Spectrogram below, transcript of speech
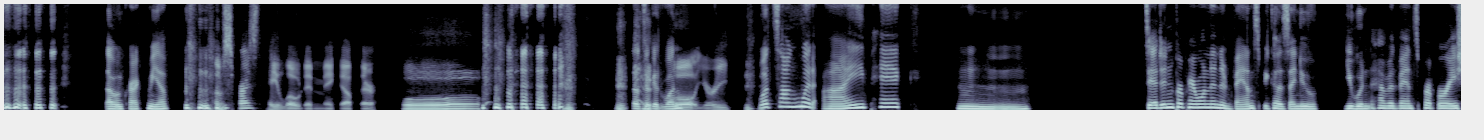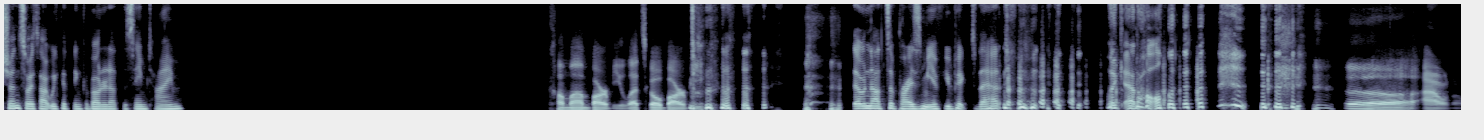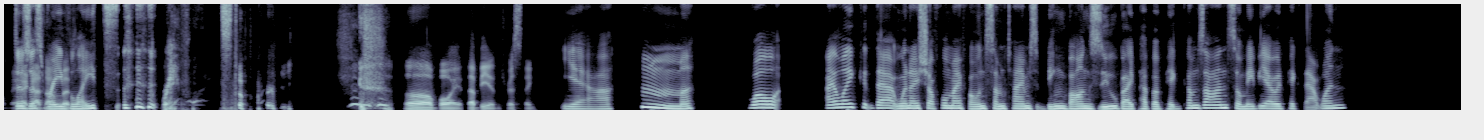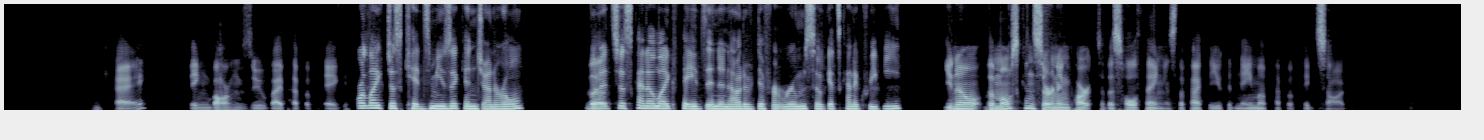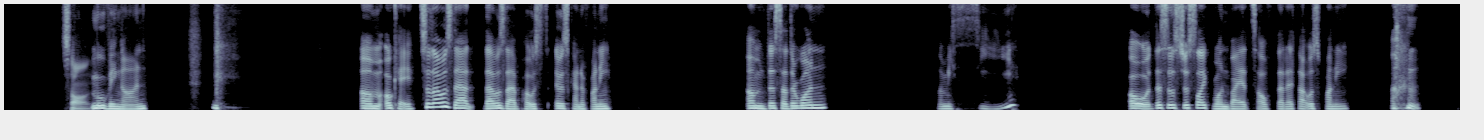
that one cracked me up. I'm surprised Halo didn't make it up there. Oh. That's a good one. Little Yuri. what song would I pick? Hmm. See, I didn't prepare one in advance because I knew you wouldn't have advanced preparation, so I thought we could think about it at the same time. Come on, Barbie. Let's go, Barbie. that would not surprise me if you picked that, like at all. uh, I don't know, man. There's just rave lights. Rave lights to Barbie. oh boy, that'd be interesting. Yeah. Hmm. Well, I like that when I shuffle my phone, sometimes Bing Bong Zoo by Peppa Pig comes on. So maybe I would pick that one. Okay. Bing Bong Zoo by Peppa Pig. Or like just kids' music in general. But it's just kind of like fades in and out of different rooms. So it gets kind of creepy. You know, the most concerning part to this whole thing is the fact that you could name a Peppa Pig song. Song. Moving on. um, okay. So that was that. That was that post. It was kind of funny. Um, this other one. Let me see. Oh, this is just like one by itself that I thought was funny.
